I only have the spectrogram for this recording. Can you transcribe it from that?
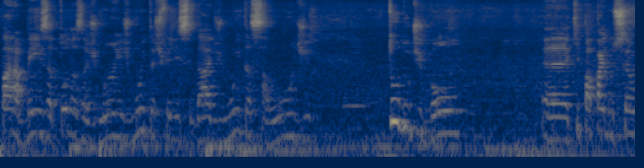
parabéns a todas as mães, muitas felicidades, muita saúde, tudo de bom, uh, que Papai do Céu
